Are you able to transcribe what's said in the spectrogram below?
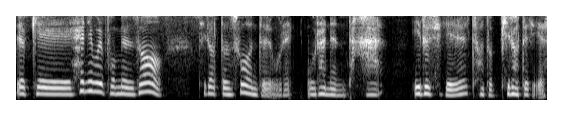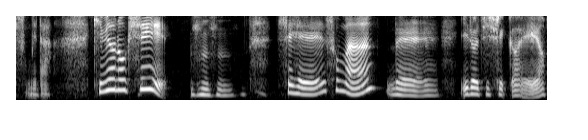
이렇게 해님을 보면서 빌었던 소원들 올, 올 한해는 다 이루시길 저도 빌어드리겠습니다. 김현옥 씨, 새해 소망, 네, 이뤄지실 거예요.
